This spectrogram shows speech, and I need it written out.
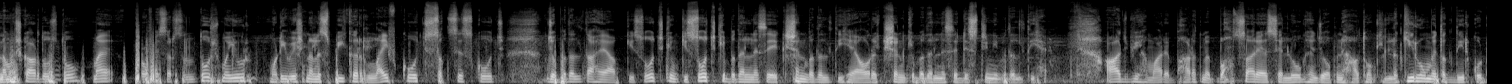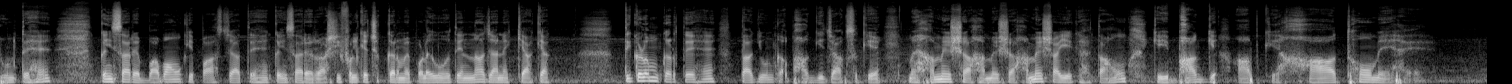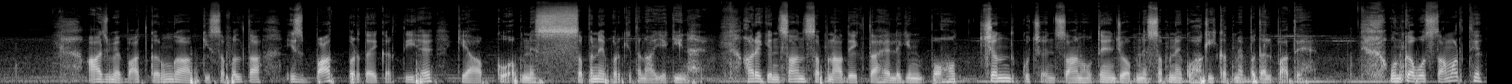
नमस्कार दोस्तों, मैं professor Santosh Mayur motivational speaker life coach success coach जो बदलता है आपकी सोच, क्योंकि सोच के बदलने से एक्शन बदलती है और एक्शन के बदलने से डेस्टिनी बदलती है। आज भी हमारे भारत में बहुत सारे ऐसे लोग हैं जो अपने हाथों की लकीरों में तकदीर को ढूंढते हैं। कई सारे बाबाओं के पास जाते हैं, कई सारे राशिफल के चक्कर में पड़े हुए होते हैं, ना जाने क्या क्या तिकड़म करते हैं ताकि उनका भाग्य जाग सके। मैं हमेशा हमेशा हमेशा ये कहता हूँ कि भाग्य आपके हाथों में है। आज मैं बात करूँगा आपकी सफलता इस बात पर तय करती है कि आपको अपने सपने पर कितना यकीन है। हर एक इंसान सपना देखता है, लेकिन बहुत चंद कुछ इंसान होते हैं जो अपने सपने को हकीकत में बदल पाते हैं। उनका वो सामर्थ्य,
